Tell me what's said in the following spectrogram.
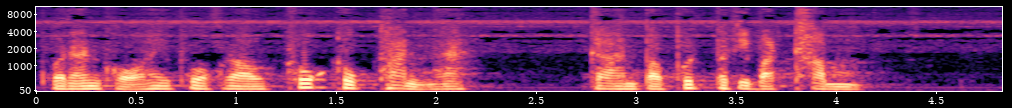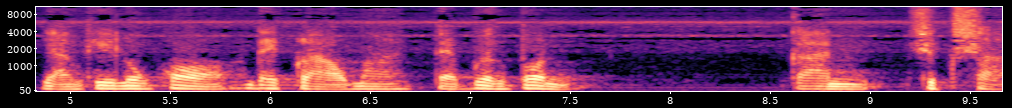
เพราะนั้นขอให้พวกเราทุกทุกท่านนะการประพฤติปฏิบัติธรรม อย่างที่หลวงพ่อได้กล่าวมา แต่เบื้องต้น การศึกษา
